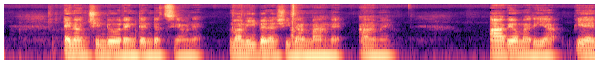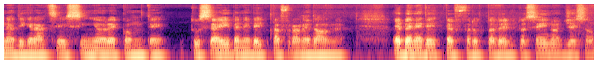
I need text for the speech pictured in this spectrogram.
e non ci indurre in tentazione, ma liberaci dal male. Amen. Ave Maria, piena di grazia, il Signore è con te. Tu sei benedetta fra le donne, e benedetto il frutto del tuo seno, Gesù.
